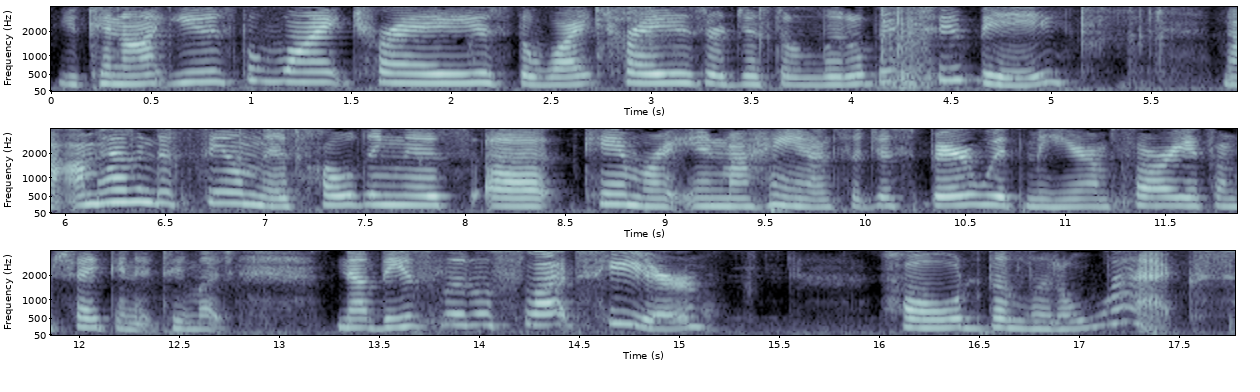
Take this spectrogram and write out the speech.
You cannot use the white trays. The white trays are just a little bit too big. Now, I'm having to film this holding this uh, camera in my hand, so just bear with me here. I'm sorry if I'm shaking it too much. Now, these little slots here hold the little wax.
